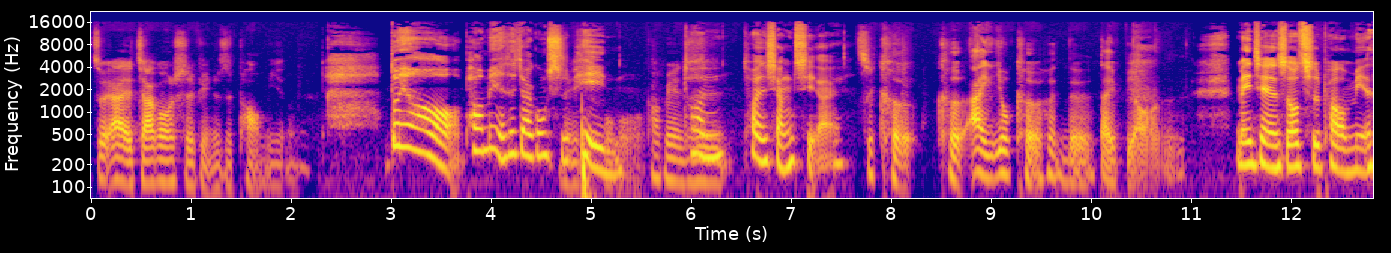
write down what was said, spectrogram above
最爱的加工食品就是泡面。对哦，泡面也是加工食品。泡面突然突然想起来，是可可爱又可恨的代表。没钱的时候吃泡面，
